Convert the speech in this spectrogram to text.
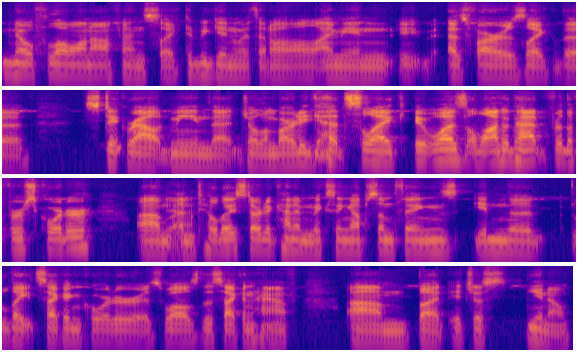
no flow on offense, like to begin with at all. I mean, as far as like the stick route meme that Joe Lombardi gets, like it was a lot of that for the first quarter. Um, Yeah. until they started kind of mixing up some things in the late second quarter as well as the second half. Um, but it just, you know,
